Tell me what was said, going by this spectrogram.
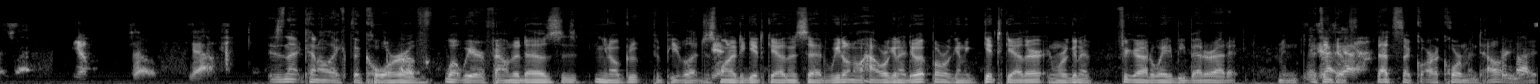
does that. Yep. So yeah, Isn't that kind of like the core of what we are founded as? Is, you know, group of people that just Yeah. wanted to get together and said, "We don't know how we're going to do it, but we're going to get together and we're going to figure out a way to be better at it." I mean, I think that's yeah. that's the, our core mentality, right?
